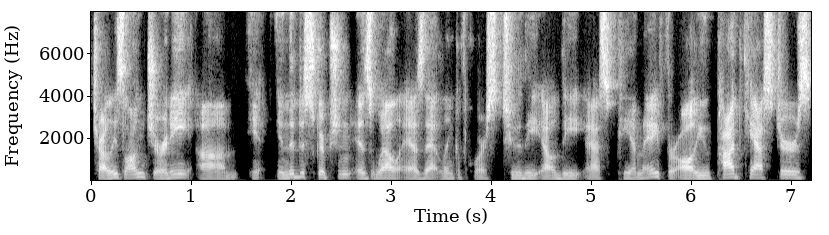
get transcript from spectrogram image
Charlie's Long Journey um, in the description, as well as that link, of course, to the LDS PMA for all you podcasters,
